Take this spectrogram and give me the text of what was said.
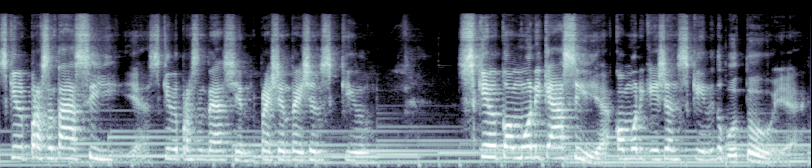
skill presentasi ya. Skill presentation presentation skill. Skill komunikasi ya. Communication skill itu butuh ya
